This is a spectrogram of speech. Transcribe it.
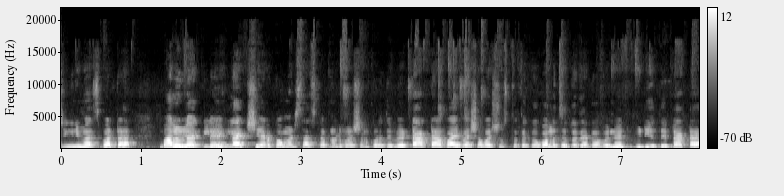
চিংড়ি মাছ বাটা। ভালো লাগলে like share comment subscribe notification করে দেবে। টাটা বাই বাই সবাই সুস্থ থেকো, ভালো থেকো, দেখা হবে নেক্সট ভিডিওতে টাটা।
